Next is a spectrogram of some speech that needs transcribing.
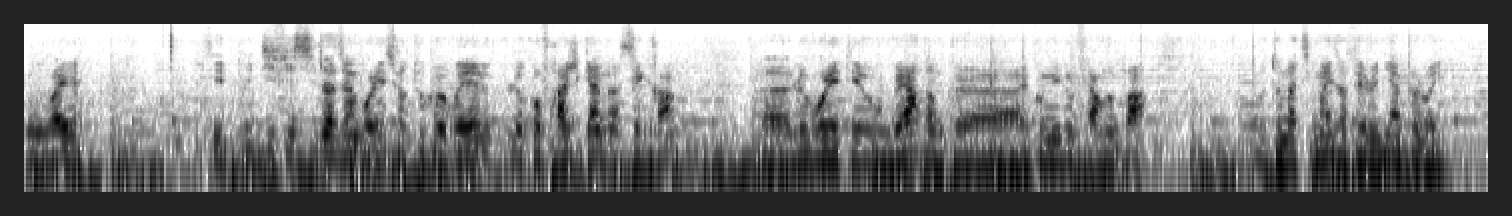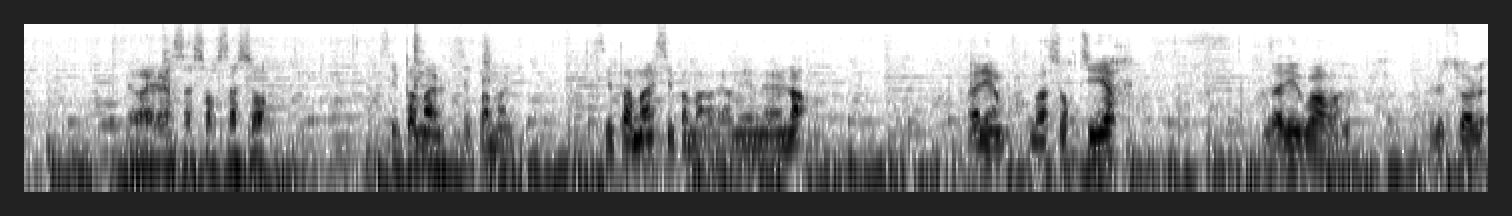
Voyez, c'est plus difficile dans un volet, surtout que vous voyez, le, coffrage est quand même assez grand. Euh, le volet était ouvert, donc euh, comme il ne ferme pas, automatiquement ils ont fait le nid un peu loin. Mais voilà, là ça sort, ça sort. C'est pas mal, c'est pas mal. C'est pas mal, c'est pas mal. Regardez, il y en a un là. Allez, on va sortir. Vous allez voir le sol.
